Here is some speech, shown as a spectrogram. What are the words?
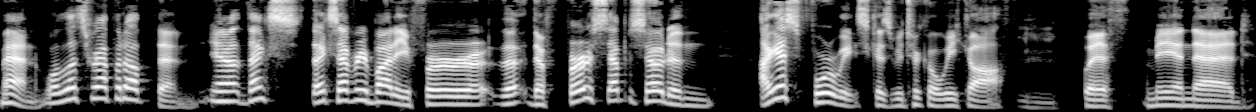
Man, well, let's wrap it up then. You know, thanks, thanks everybody for the the first episode in I guess four weeks because we took a week off mm-hmm. with me and Ned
